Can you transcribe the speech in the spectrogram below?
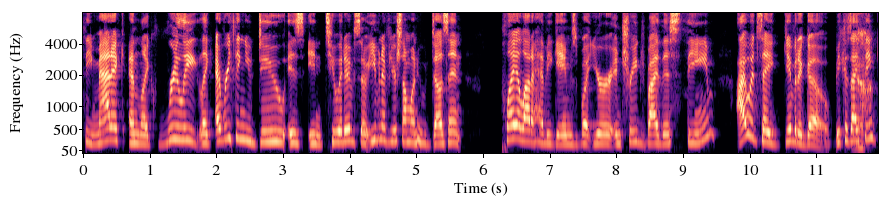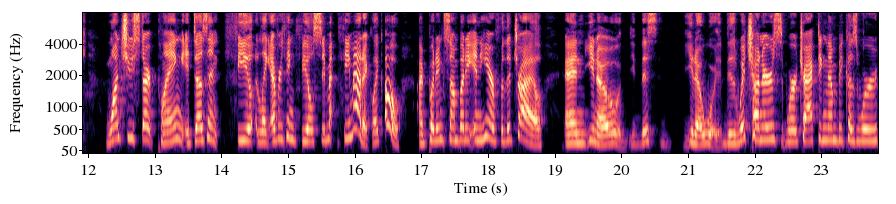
thematic and like really like everything you do is intuitive. So even if you're someone who doesn't play a lot of heavy games, but you're intrigued by this theme, I would say give it a go because I think once you start playing, it doesn't feel like everything feels thema- thematic. Like, oh, I'm putting somebody in here for the trial, and you know this, you know, the witch hunters we're attracting them because we're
